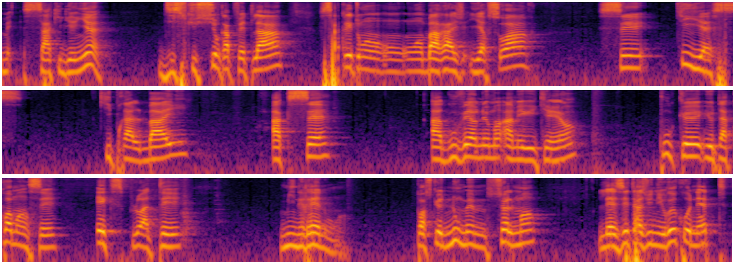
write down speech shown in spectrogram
Mais ça qui gagne, discussion qu'a fait là, ça crée un, barrage hier soir, c'est qui est qui pral bail accès à gouvernement américain pour que yo ta commencé exploiter minerais. Parce que nous-mêmes seulement, les États-Unis reconnaissent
